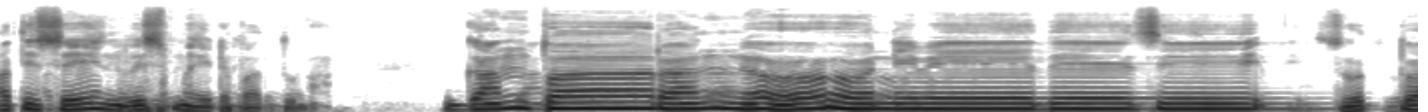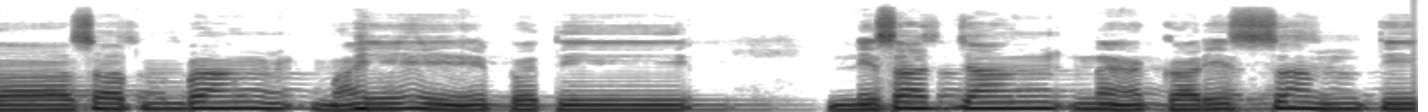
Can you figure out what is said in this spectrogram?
අතිශයින් විස්මයටපත් වුණා. ගන්්වාරඤ්ඤෝ නිවේදේසි සුත්වා සම්බං මහේපති නිසජ්ජං න කරිස්සanti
